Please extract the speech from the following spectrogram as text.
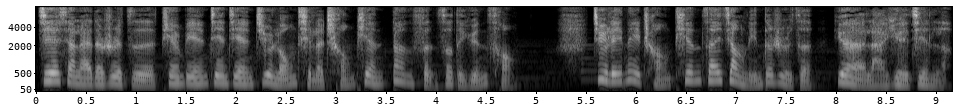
接下来的日子，天边渐渐聚拢起了成片淡粉色的云层，距离那场天灾降临的日子越来越近了。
